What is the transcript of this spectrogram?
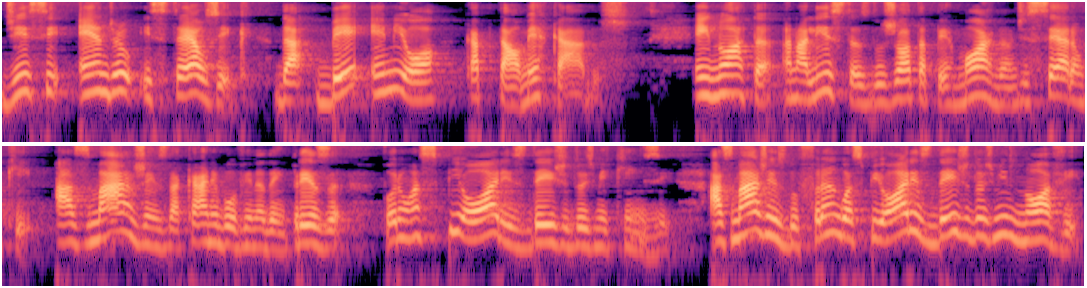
disse Andrew Strelzik, da BMO Capital Mercados. Em nota, analistas do JP Morgan disseram que as margens da carne bovina da empresa foram as piores desde 2015. As margens do frango, as piores desde 2009.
